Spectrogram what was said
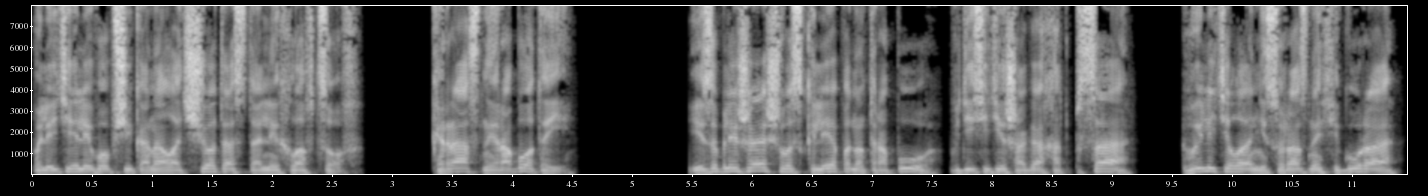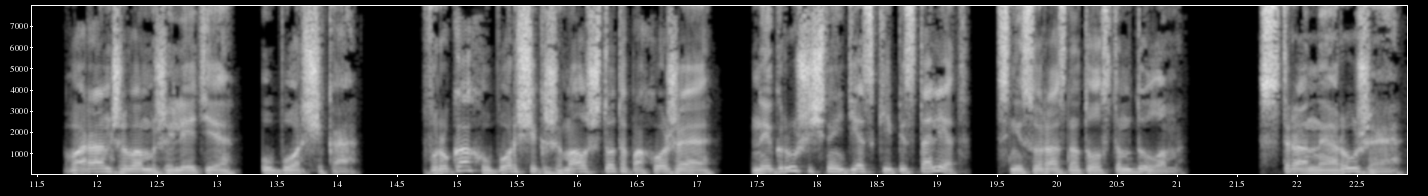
Полетели в общий канал отсчета остальных ловцов. «Красный, работай!» Из-за ближайшего склепа на тропу, в десяти шагах от пса, вылетела несуразная фигура в оранжевом жилете уборщика. В руках уборщик сжимал что-то похожее на игрушечный детский пистолет с несуразно толстым дулом. Странное оружие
